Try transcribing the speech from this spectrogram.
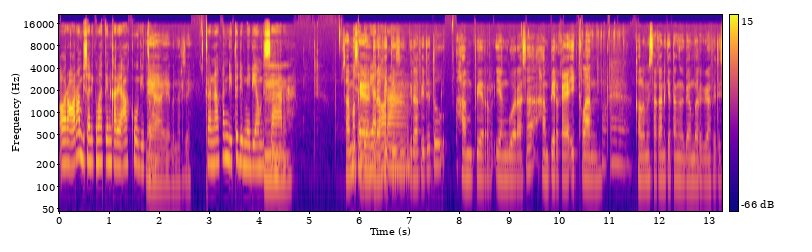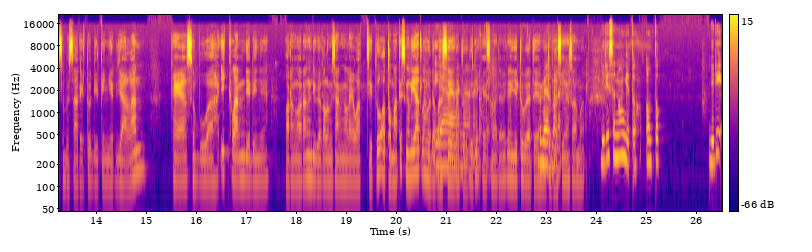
orang-orang bisa nikmatin karya aku gitu Iya iya benar sih karena kan itu di media yang besar hmm. sama bisa kayak graffiti sih graffiti tuh hampir yang gua rasa hampir kayak iklan. Mm -hmm. Kalau misalkan kita ngegambar graffiti sebesar itu di pinggir jalan, kayak sebuah iklan jadinya. Orang-orang juga kalau misalnya ngelewat situ otomatis ngeliat lah udah pasti yeah, itu tuh. Nah, Jadi kayak semacamnya kayak gitu berarti ya bener, motivasinya bener. sama. Jadi seneng gitu untuk jadi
